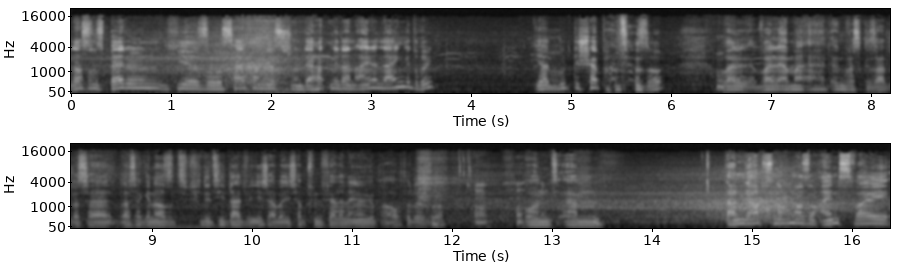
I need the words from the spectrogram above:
lass uns battlen, hier so Cypher-mäßig. Und der hat mir dann eine Line gedrückt. Die hat Mhm. gut gescheppert, so. Weil, weil er, mal, er hat irgendwas gesagt, dass er, dass er genauso viele Titel hat wie ich, aber ich habe fünf Jahre länger gebraucht oder so. Und ähm, dann gab es nochmal so ein, zwei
